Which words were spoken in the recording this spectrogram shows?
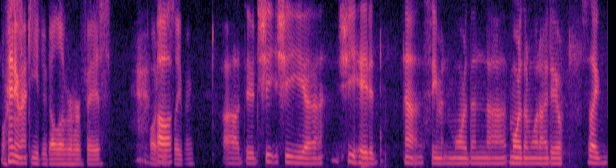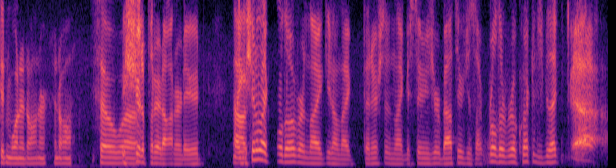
Or Anyway. skeeted all over her face while she Uh, was sleeping. Uh, dude, she she uh she hated uh semen more than uh more than what I do. Like didn't want it on her at all. So You uh, should have put it on her, dude. Like, uh, you should have like rolled over and like you know like finished and like as soon as you're about to, just like rolled over real quick and just be like, "Ugh."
